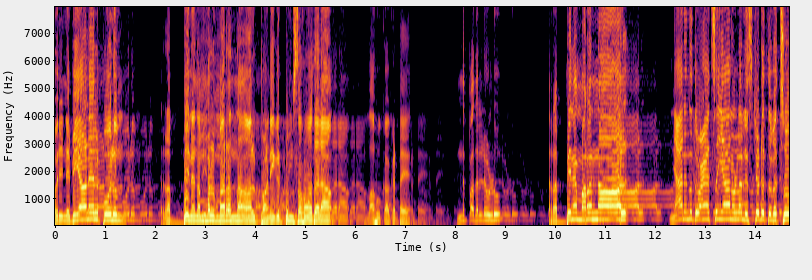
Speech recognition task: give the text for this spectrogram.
ഒരു നബിയാണേൽ പോലും റബ്ബിനെ നമ്മൾ മറന്നാൽ പണി കിട്ടും സഹോദര. അള്ളാഹു കാക്കട്ടെ. ഇന്നിപ്പോ അതല്ലേ ഉള്ളൂ? റബ്ബിനെ മറന്നാൽ ഞാൻ ഇന്ന് ദുആ ചെയ്യാനുള്ള ലിസ്റ്റ് എടുത്ത് വെച്ചു.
